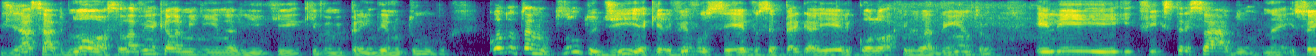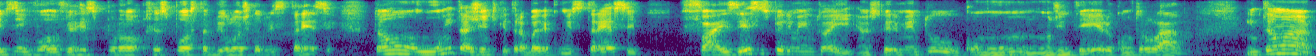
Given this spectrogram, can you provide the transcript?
já sabe, nossa, lá vem aquela menina ali que, que vai me prender no tubo. Quando está no quinto dia, que ele vê você, você pega ele, coloca ele lá dentro, ele fica estressado, né? Isso aí desenvolve a resposta biológica do estresse. Então, muita gente que trabalha com estresse faz esse experimento aí. É um experimento comum, no mundo inteiro, controlado. Então, a,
